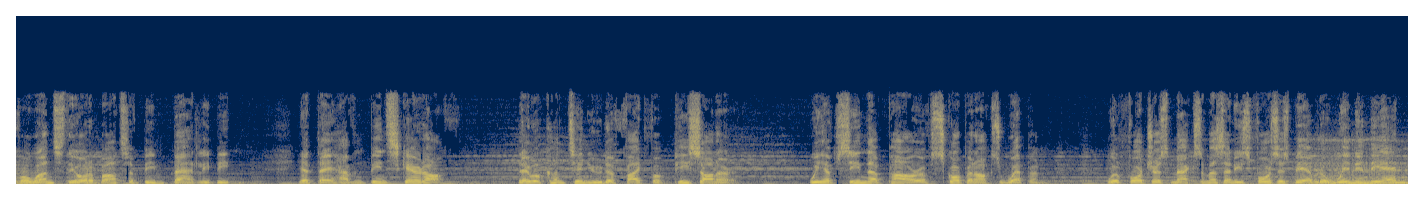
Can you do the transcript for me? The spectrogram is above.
For once, the Autobots have been badly beaten, yet they haven't been scared off. They will continue to fight for peace on Earth. We have seen the power of Scorponok's weapon. Will Fortress Maximus and his forces be able to win in the end?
